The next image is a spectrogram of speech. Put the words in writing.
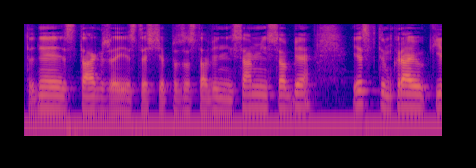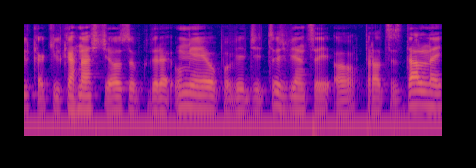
To nie jest tak, że jesteście pozostawieni sami sobie. Jest w tym kraju kilka, kilkanaście osób, które umieją powiedzieć coś więcej o pracy zdalnej,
